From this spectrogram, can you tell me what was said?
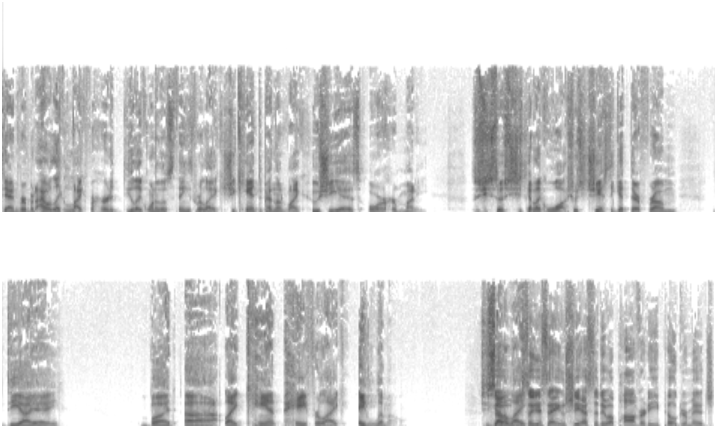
Denver, but I would like like for her to do like one of those things where like she can't depend on like who she is or her money. So she so she's got to like walk. So she has to get there from DIA, but uh like can't pay for like a limo. She's so, like so you're saying she has to do a poverty pilgrimage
